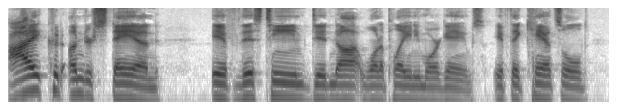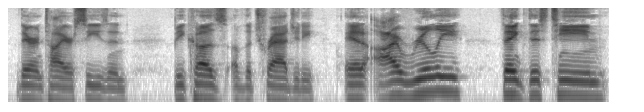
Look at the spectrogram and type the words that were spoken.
I could understand if this team did not want to play any more games, if they canceled their entire season because of the tragedy. And I really think this team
